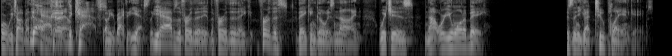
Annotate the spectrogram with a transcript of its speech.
Or we talking about the no, Cavs now? the Cavs. Oh, you're back to yes. The Yeah. Cavs, the further the further they furthest they can go is nine, which is not where you want to be. Because then you got two play-in games.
